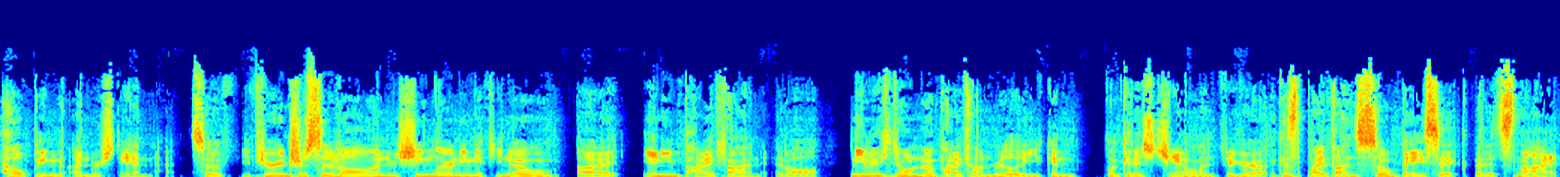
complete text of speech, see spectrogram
helping understand that so if, if, you're interested at all in machine learning if you know uh, any python at all and even if you don't know python really you can look at his channel and figure out because python's so basic that it's not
